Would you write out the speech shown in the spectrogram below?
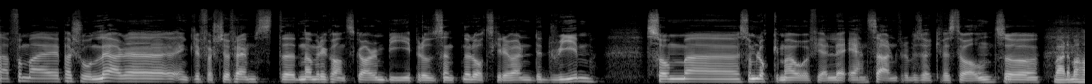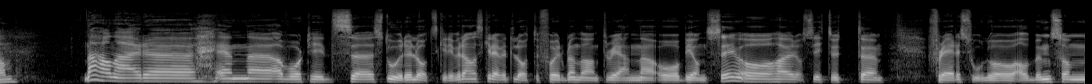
Nei, For meg personlig er det egentlig først og fremst den amerikanske R&B-produsenten og låtskriveren The Dream som, eh, som lokker meg over fjellet ens ærend for å besøke festivalen. Så Hva er det med han? Nei, Han er uh, en av vår tids store låtskrivere. Han har skrevet låter for bl.a. Rihanna og Beyoncé, og har også gitt ut flere soloalbum som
